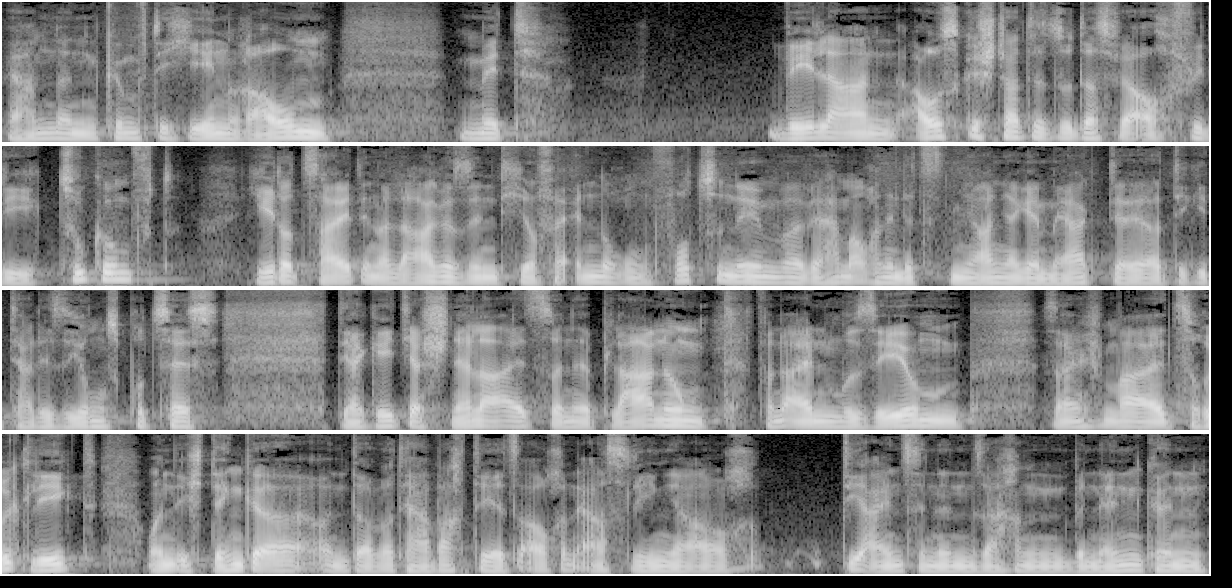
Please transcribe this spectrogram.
Wir haben dann künftig jeden Raum mit WLAN ausgestattet, sodass wir auch für die Zukunft jederzeit in der Lage sind, hier Veränderungen vorzunehmen, weil wir haben auch in den letzten Jahren ja gemerkt, der Digitalisierungsprozess, der geht ja schneller als so eine Planung von einem Museum, sage ich mal, zurückliegt. Und ich denke, und da wird Herr Wachte jetzt auch in erster Linie auch die einzelnen Sachen benennen können,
